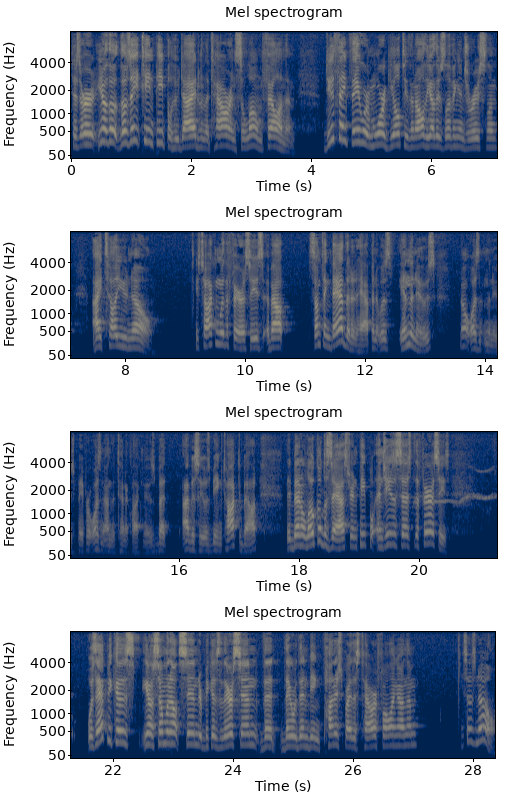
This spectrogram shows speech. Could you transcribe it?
he says, or, er, you know, those 18 people who died when the tower in Siloam fell on them, do you think they were more guilty than all the others living in Jerusalem? I tell you, no. He's talking with the Pharisees about something bad that had happened. It was in the news. No, it wasn't in the newspaper. It wasn't on the 10 o'clock news, but obviously it was being talked about. There'd been a local disaster, and people, and Jesus says to the Pharisees, was that because you know someone else sinned or because of their sin that they were then being punished by this tower falling on them? He says no.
